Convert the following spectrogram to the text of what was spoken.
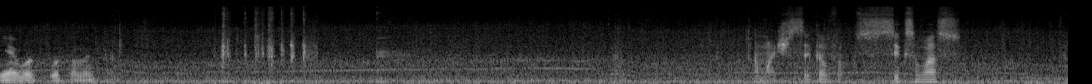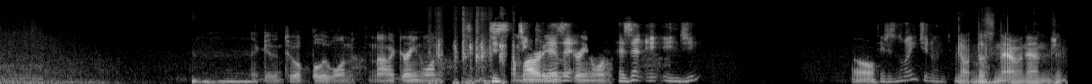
Yeah, we're we're coming. How much? Six of six of us. And get into a blue one, not a green one. This I'm already in a, green one. has an engine. Oh, There is no engine on it. No, it doesn't have an engine.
